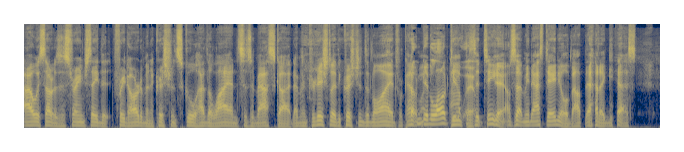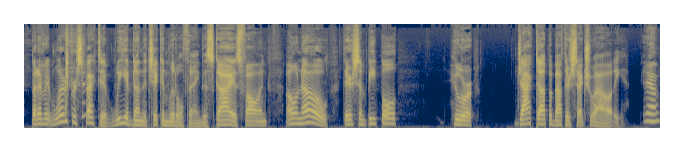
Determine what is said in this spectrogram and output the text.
I always thought it was a strange thing that Freed Hardeman, a Christian school, had the Lions as a mascot. I mean, traditionally the Christians and the Lions were kind Don't of get along opposite well. teams. Yeah. I mean, ask Daniel about that, I guess. But I mean, what a perspective. we have done the chicken little thing. The sky is falling. Oh no, there's some people who are jacked up about their sexuality. Yeah.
